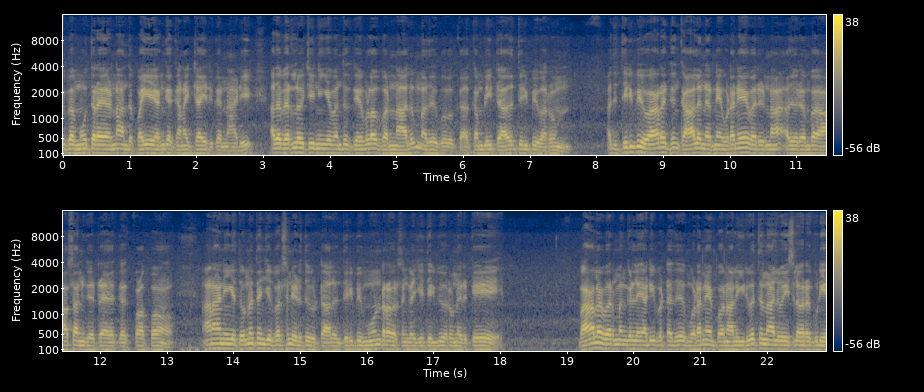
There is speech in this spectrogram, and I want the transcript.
இப்போ மூத்திரன்னா அந்த பை எங்கே கனெக்ட் ஆகி இருக்க நாடி. அதை விரல வச்சு நீங்கள் வந்து எவ்வளோ பண்ணாலும் அது கம்ப்ளீட்டாக திருப்பி வரும். அது திருப்பி வரக்கும் கால நிர்ணயம் உடனே வரும்னா அது ரொம்ப ஆசானுக்கிட்ட குழப்பம். ஆனால் நீங்கள் தொண்ணூத்தஞ்சு பர்சன்ட் எடுத்து விட்டாலும் திருப்பி மூன்றரை வருஷம் கழிச்சு திருப்பி வரும்னு இருக்குது பாலவர்மங்கள் அடிபட்டது. உடனே போனாலும் இருபத்தி நாலு வயசில் வரக்கூடிய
